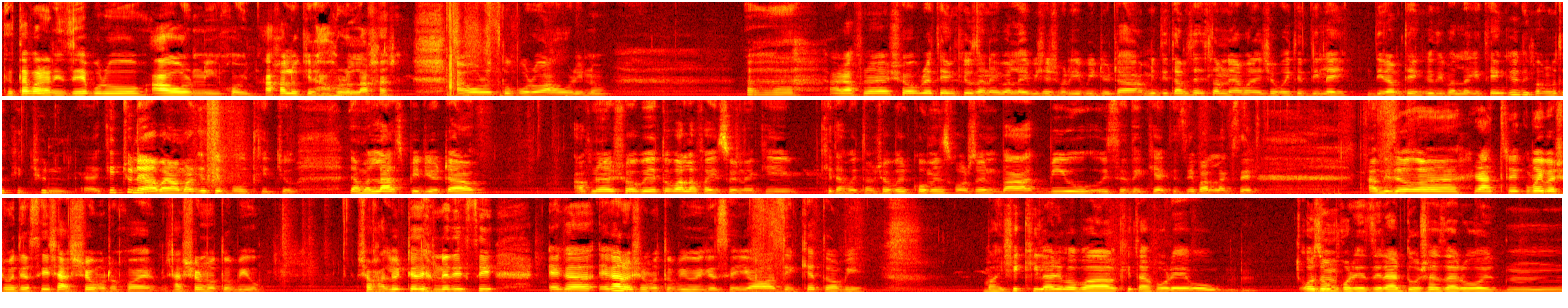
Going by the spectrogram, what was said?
দেখতে পারানি যে বড় আওর নি হইন আখালকির আওর লাখান আওর তো বড় আওরই ন। আর আপনারা সবরে থ্যাংক ইউ জানাইবার লাগে বিশেষ করে এই ভিডিওটা। আমি দিতাম চাইছিলাম না, আবার এসব হইতে দিলাই দিলাম থ্যাংক ইউ দিবার লাগে থ্যাংক ইউ দিবার মতো কিচ্ছু কিচ্ছু নেই আবার আমার কাছে বহুত কিচ্ছু। যে আমার লাস্ট ভিডিওটা, আপনারা সব এত ভালো পাইছো নাকি, খিদা হইতাম সবাই কমেন্টস করছেন, বা ভিউ হয়েছে দেখি আর কি যে ভালো লাগছে। আমি যে রাত্রে ঘুমাইবার সময় দেখছি সাতশো মতো হয়, সাতশোর মতো ভিউ সকালে উঠতে যেমনি দেখছি, এগা- এগারোশোর মতো ভিউ হয়ে গেছে। ইয়া, দেখে তো আমি মাইসে খিলারে বাবা, খিতা করে ও ওজম করে, জেরার দশ হাজার হয়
